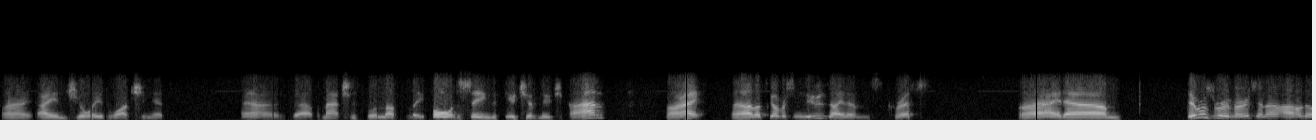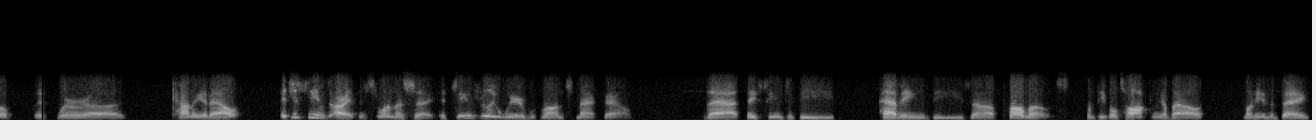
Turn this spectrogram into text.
I I enjoyed watching it and uh, the matches were lovely. Forward to seeing the future of New Japan. All right, uh, let's go over some news items, Chris. All right, um, there was rumors, and I, I don't know if, if we're uh, counting it out. It just seems all right. This is what I'm to say. It seems really weird with Raw SmackDown that they seem to be having these uh, promos from people talking about Money in the Bank,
